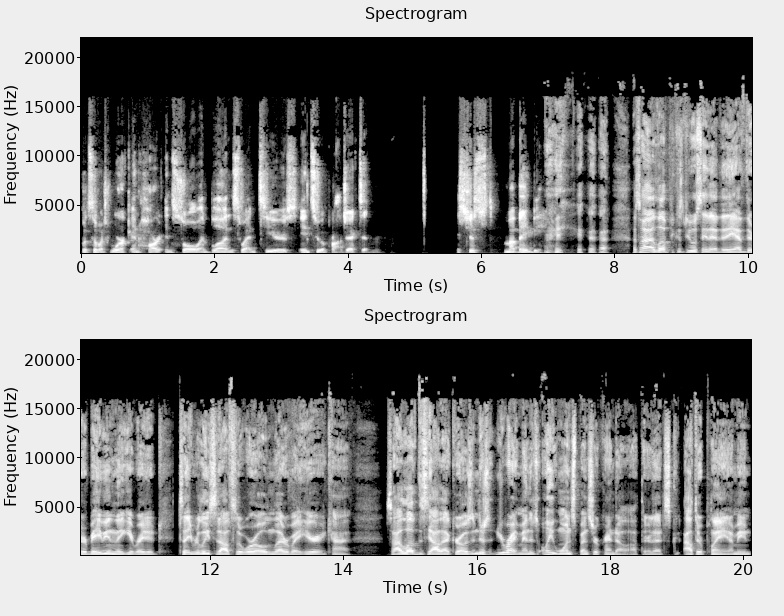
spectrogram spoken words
put so much work and heart and soul and blood and sweat and tears into a project. And it's just my baby. That's why I love because people say that they have their baby and they get ready to, to they release it out to the world and let everybody hear it. Kind of. So I love to see how that grows. And there's, you're right, man. There's only one Spencer Crandall out there that's out there playing. I mean,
